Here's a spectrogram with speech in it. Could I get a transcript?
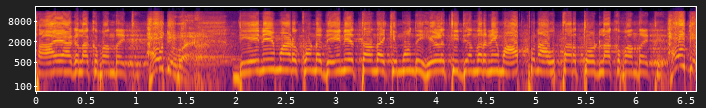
ತಾಯಿ ಆಗಲಕ್ಕ ಬಂದೈತಿ. ಹೌದಿವ ದೇನೇ ಮಾಡ್ಕೊಂಡು ದೇನೇ ತಂದ ಆಕಿ ಮುಂದೆ ಹೇಳ್ತಿದ್ದೆ ಅಂದ್ರೆ ನಿಮ್ಮ ಅಪ್ಪನ ಅವತಾರ ತೊಡ್ಲಾಕ ಬಂದೈತಿ. ಹೌದು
